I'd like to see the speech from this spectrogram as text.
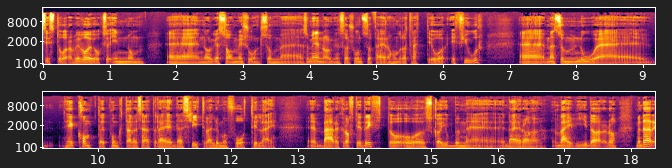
siste åra. Vi var jo også innom eh, Norges Sammisjon, som, eh, som, er en organisasjon som feira 130 år i fjor. Men som nå har kommet til et punkt der de sier at de, de sliter veldig med å få til ei Eh, bærekraftig drift og, og, skal jobbe med deres vei videre. Da. Men der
